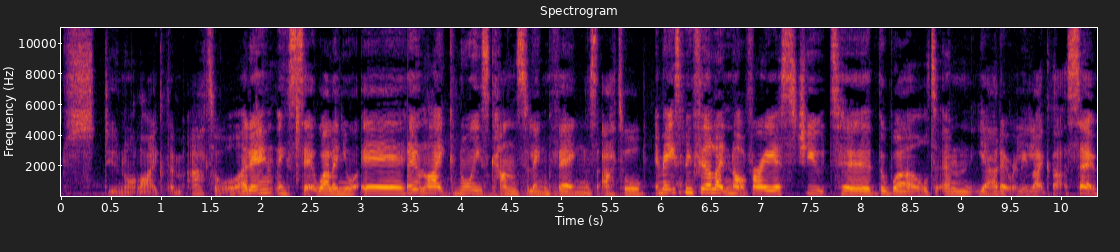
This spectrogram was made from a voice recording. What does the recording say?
just do not like them at all. I don't think they sit well in your ear. I don't like noise cancelling things at all. It makes me feel like not very astute to the world and yeah, I don't really like that. So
